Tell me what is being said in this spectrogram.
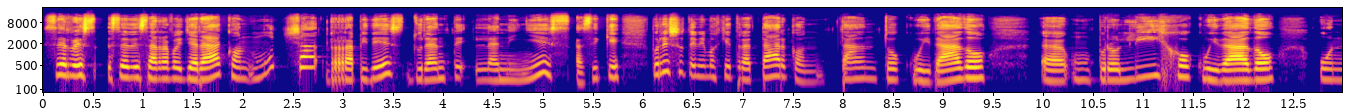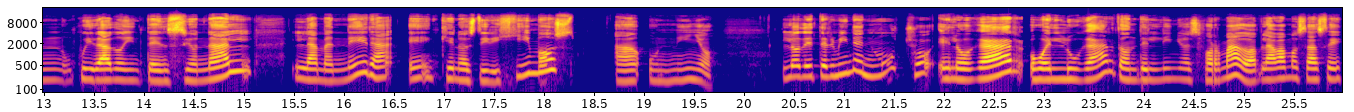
Se, desarrollará con mucha rapidez durante la niñez. Así que por eso tenemos que tratar con tanto cuidado, eh, un prolijo cuidado, un cuidado intencional la manera en que nos dirigimos a un niño. Lo determina en mucho el hogar o el lugar donde el niño es formado. Hablábamos hace,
